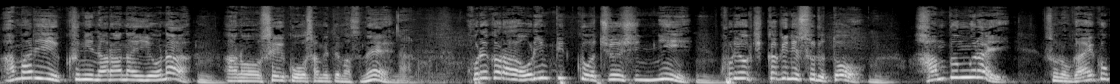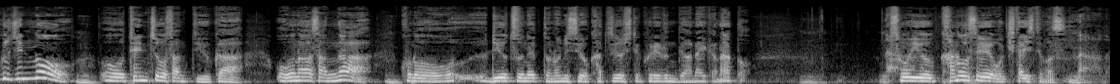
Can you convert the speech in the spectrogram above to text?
あまり苦にならないような、あの、成功を収めてますね。なるほど。これからオリンピックを中心に、これをきっかけにすると、半分ぐらい、その外国人の、店長さんっていうか、オーナーさんが、この流通ネットの店を活用してくれるんではないかなと、うん、そういう可能性を期待してます。なるほど。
